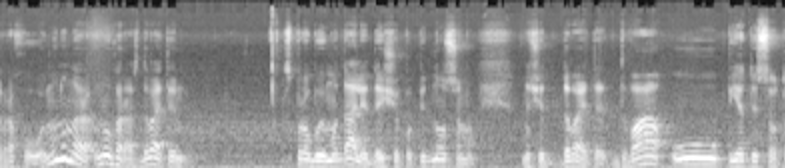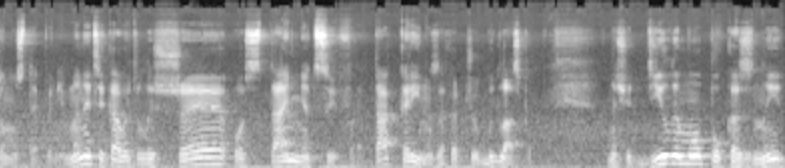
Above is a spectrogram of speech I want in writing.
враховуємо. Ну, ну гаразд, давайте спробуємо далі, дещо попідносимо. Значить, давайте 2 у 500 степені. Мене цікавить лише остання цифра. Так, Каріна Захарчук, будь ласка. Значить, ділимо показник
